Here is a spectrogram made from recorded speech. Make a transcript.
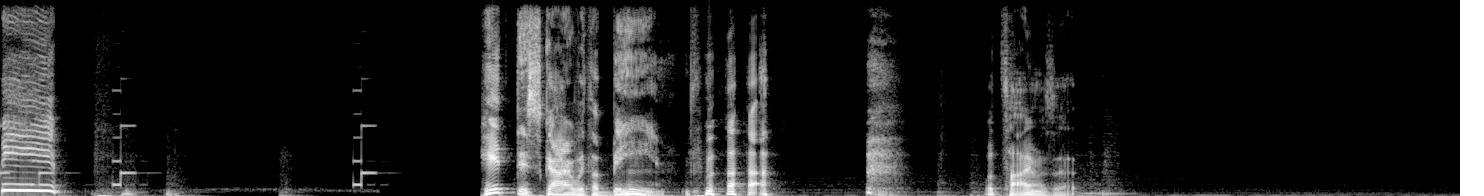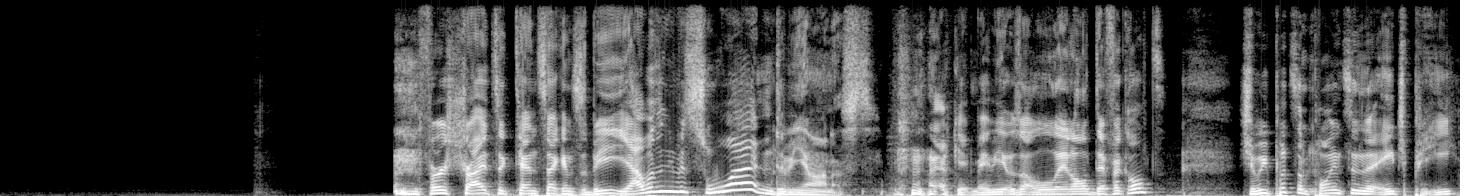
Beep. Hit this guy with a beam. what time is it? First try it took 10 seconds to beat. Yeah, I wasn't even sweating, to be honest. okay, maybe it was a little difficult. Should we put some points into HP?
